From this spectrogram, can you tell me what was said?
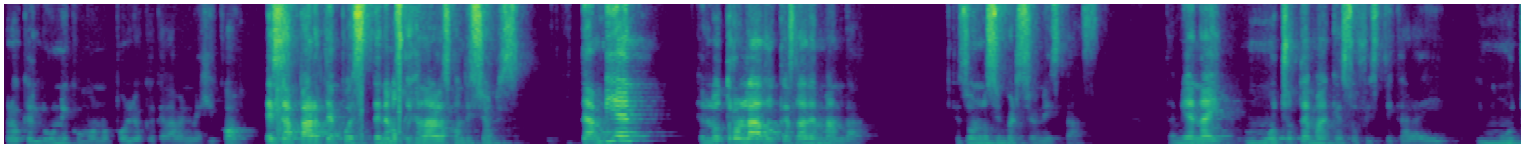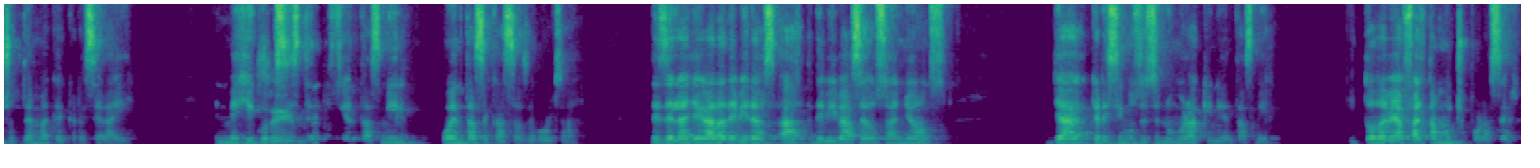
creo que el único monopolio que quedaba en México. Esa parte, pues tenemos que generar las condiciones. También el otro lado, que es la demanda, que son los inversionistas. También hay mucho tema que sofisticar ahí y mucho tema que crecer ahí. En México existen 200 mil cuentas de casas de bolsa. Desde la llegada de, de Viva hace dos años, ya crecimos ese número a 500 mil. Y todavía falta mucho por hacer.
